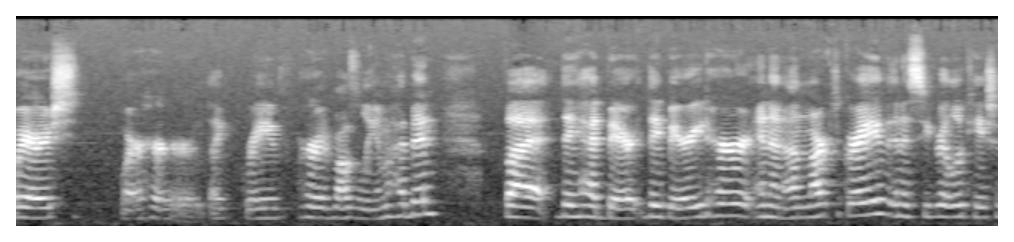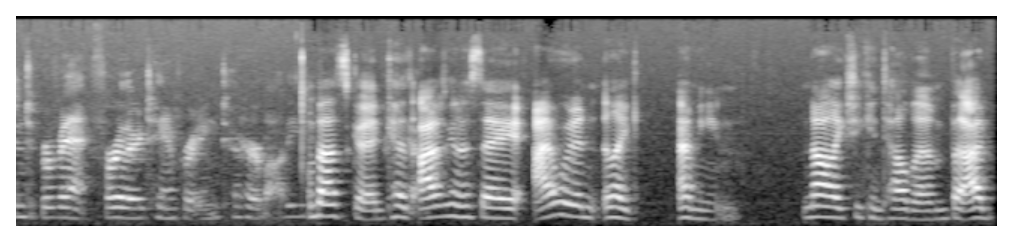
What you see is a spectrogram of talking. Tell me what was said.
where she, where her like grave her mausoleum had been but they had bur- they buried her in an unmarked grave in a secret location to prevent further tampering to her body That's good because I was gonna say I wouldn't like. I mean, not like she can tell them, but I'd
